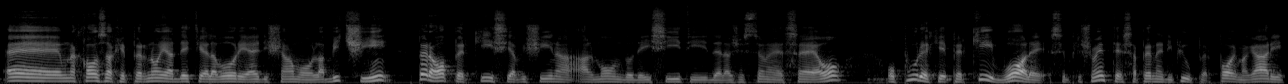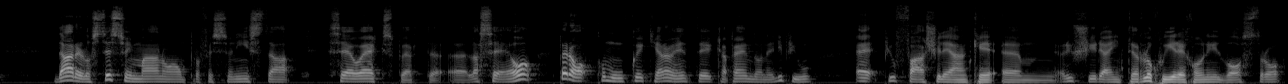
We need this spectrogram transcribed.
È una cosa che per noi addetti ai lavori è diciamo l'ABC, però per chi si avvicina al mondo dei siti della gestione SEO oppure che per chi vuole semplicemente saperne di più per poi magari dare lo stesso in mano a un professionista SEO expert eh, la SEO, però comunque chiaramente capendone di più è più facile anche ehm, riuscire a interloquire con il vostro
